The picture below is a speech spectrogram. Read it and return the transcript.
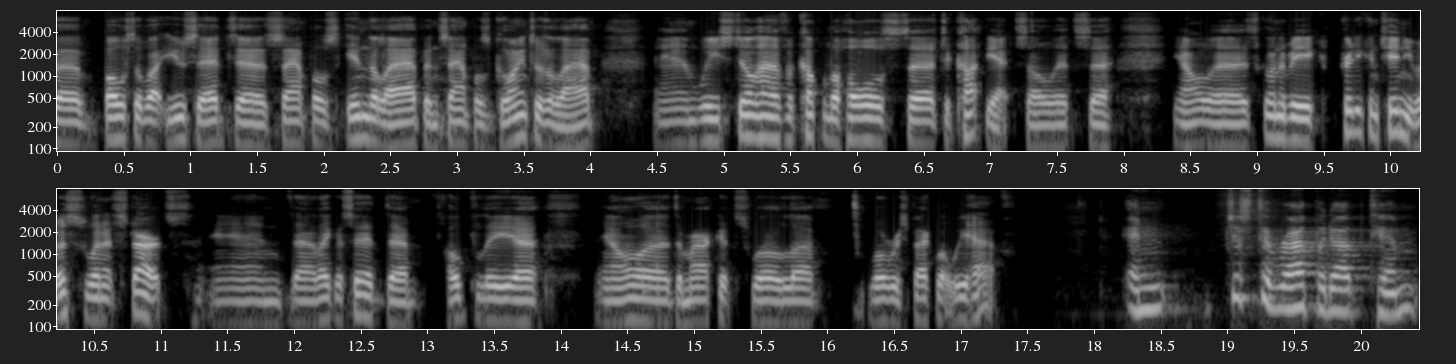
uh, both of what you said: uh, samples in the lab and samples going to the lab, and we still have a couple of holes uh, to cut yet. So it's uh, you know uh, it's going to be pretty continuous when it starts, and uh, like I said, hopefully you know the markets will will respect what we have. And just to wrap it up, Tim,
